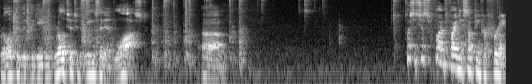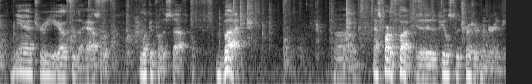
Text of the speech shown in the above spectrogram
relative to the gain, relative to the gains that it had lost. Um, plus, it's just fun finding something for free. Yeah, true. You go through the hassle of looking for the stuff, but um, that's part of the fun. It, it appeals to the treasure hunter in me,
